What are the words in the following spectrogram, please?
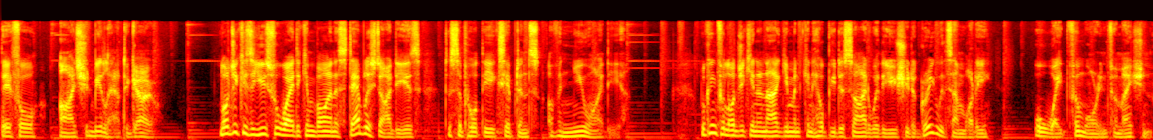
therefore I should be allowed to go. Logic is a useful way to combine established ideas to support the acceptance of a new idea. Looking for logic in an argument can help you decide whether you should agree with somebody or wait for more information.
